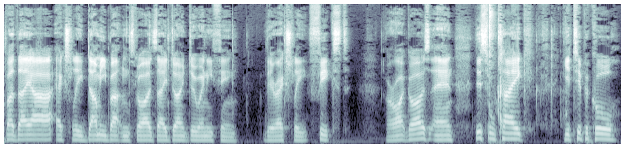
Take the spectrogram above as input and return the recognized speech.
but they are actually dummy buttons, guys. They don't do anything. They're actually fixed. All right, guys. And this will take your typical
